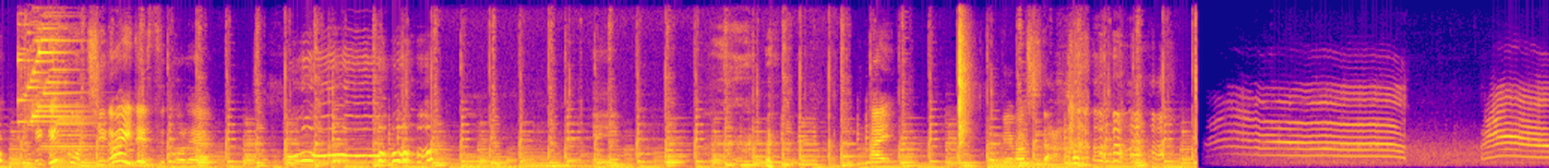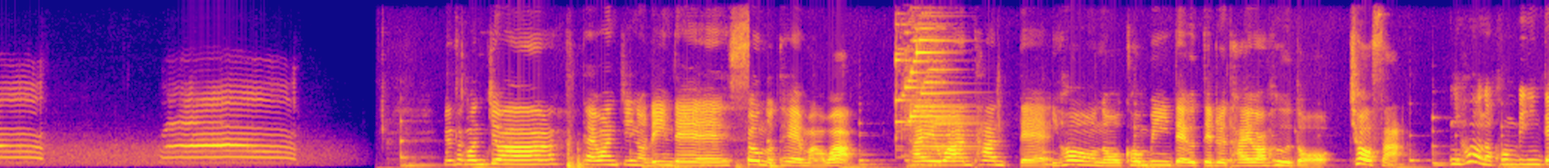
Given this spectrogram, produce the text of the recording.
おえ結構違いですこれ。おおえはい。解けました。皆さんこんにちは。台湾人のリンです。今日のテーマは台湾探偵。日本のコンビニで売ってる台湾フードを。調査。日本のコンビニで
